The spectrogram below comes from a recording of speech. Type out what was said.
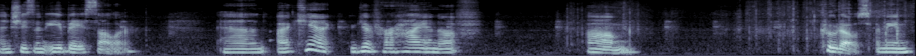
and she's an eBay seller. And I can't give her high enough um, kudos. I mean,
